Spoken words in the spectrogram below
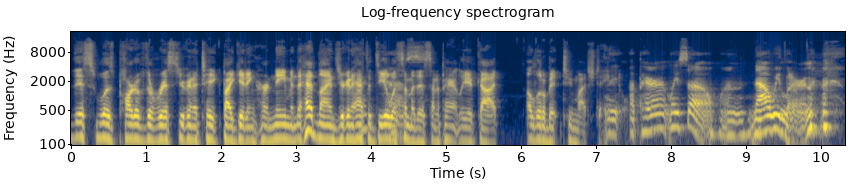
this was part of the risk you're going to take by getting her name in the headlines. You're going to have to deal with some of this, and apparently it got a little bit too much to handle. Apparently so, and now we learn.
